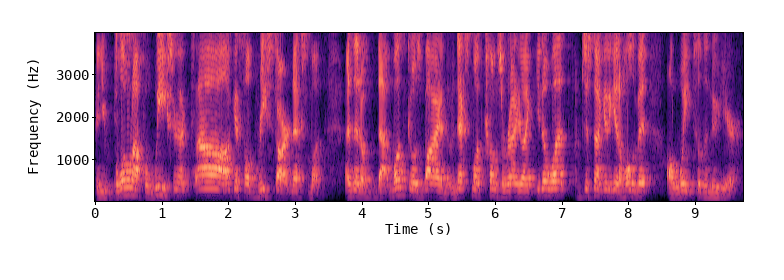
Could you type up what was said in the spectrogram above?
and you've blown off a week, so you're like, oh, I guess I'll restart next month. And then a, that month goes by, and the next month comes around, you're like, you know what? I'm just not going to get a hold of it. I'll wait till the new year.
